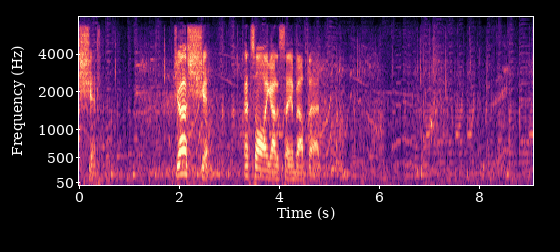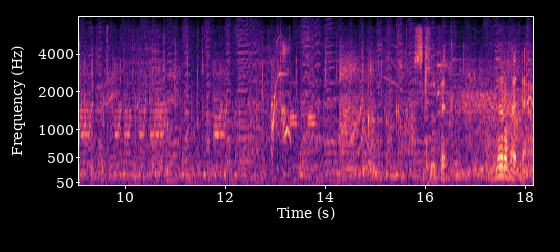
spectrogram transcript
shit. Just shit. That's all I gotta say about that. Just keep it a little bit down.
